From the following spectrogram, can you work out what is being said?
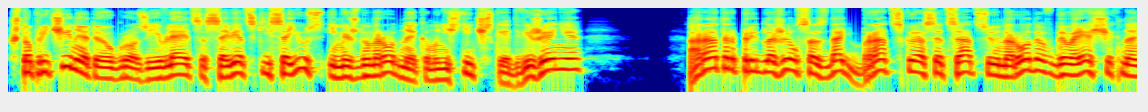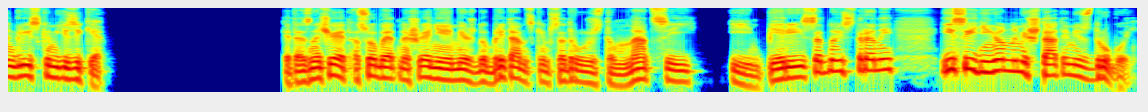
что причиной этой угрозы является Советский Союз и международное коммунистическое движение, оратор предложил создать братскую ассоциацию народов, говорящих на английском языке. Это означает особые отношения между британским содружеством наций и империей с одной стороны и Соединенными Штатами с другой.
